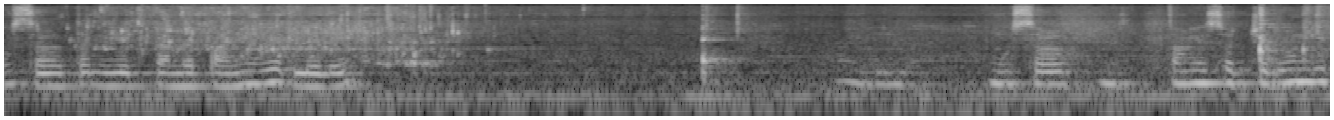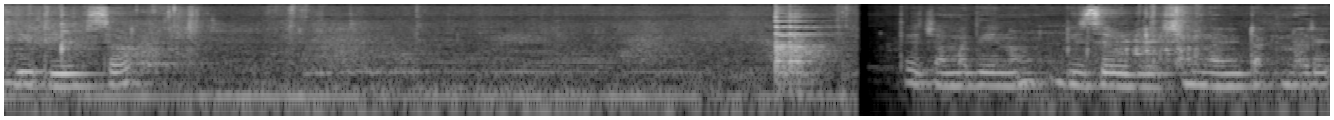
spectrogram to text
उसळ तर एक तांबे पाणी घेतलेले. आणि मुसळ चांगली स्वच्छ धुवून घेतली ती उसळ त्याच्यामध्ये ना भिजवले शेंगदाणे टाकणारे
